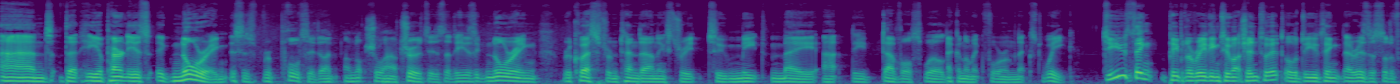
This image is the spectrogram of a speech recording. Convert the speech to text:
And that he apparently is ignoring, this is reported, I, I'm not sure how true it is, that he is ignoring requests from 10 Downing Street to meet May at the Davos World Economic Forum next week. Do you think people are reading too much into it, or do you think there is a sort of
